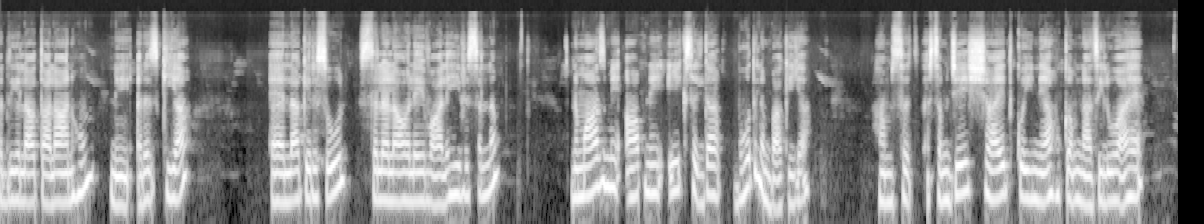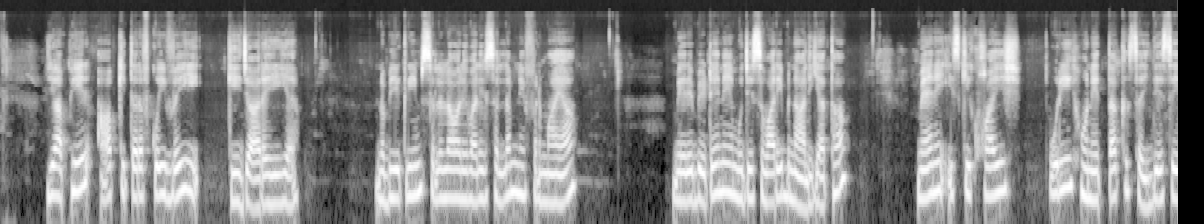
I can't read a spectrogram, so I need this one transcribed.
रदी अल्लाह तहुम ने अर्ज़ किया अल्लाह के रसूल सल्लल्लाहु अलैहि वसल्लम, नमाज़ में आपने एक सजदा बहुत लंबा किया। हम समझे, शायद कोई नया हुक्म नाजिल हुआ है, या फिर आपकी तरफ़ कोई वही की जा रही है। नबी करीम सल्लल्लाहु अलैहि वसल्लम ने फरमाया, मेरे बेटे ने मुझे सवारी बना लिया था। मैंने इसकी ख्वाहिश पूरी होने तक सजदे से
